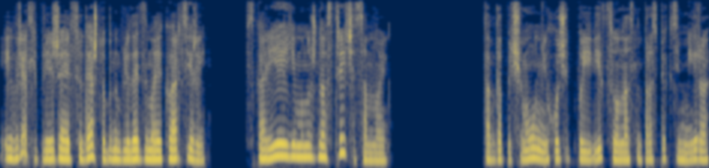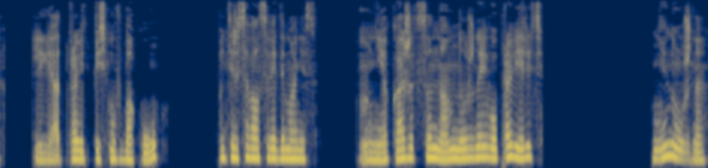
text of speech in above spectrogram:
и вряд ли приезжает сюда, чтобы наблюдать за моей квартирой. Скорее, ему нужна встреча со мной. Тогда почему он не хочет появиться у нас на проспекте Мира или отправить письмо в Баку? Поинтересовался Вейдеманис. Мне кажется, нам нужно его проверить. Не нужно.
